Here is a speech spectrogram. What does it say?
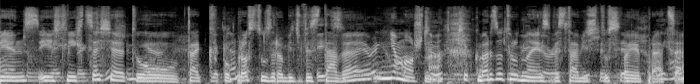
Więc jeśli chce się tu tak po prostu zrobić wystawę, nie można. Bardzo trudno jest wystawić tu swoje prace.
